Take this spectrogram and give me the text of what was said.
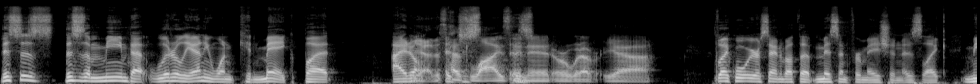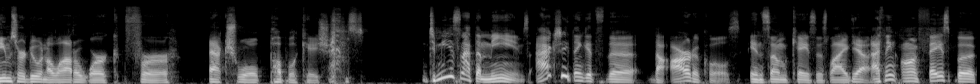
this is this is a meme that literally anyone can make but i don't yeah this has just lies in it or whatever yeah. Like what we were saying about the misinformation is like memes are doing a lot of work for actual publications to me it's not the memes i actually think it's the the articles in some cases like Yeah. i think on facebook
